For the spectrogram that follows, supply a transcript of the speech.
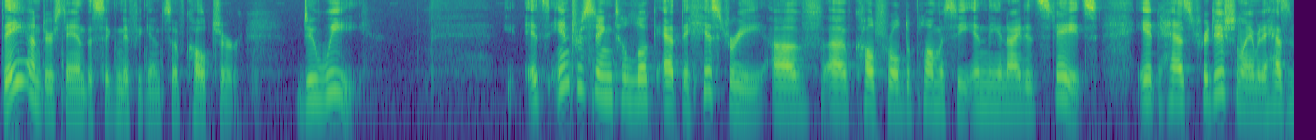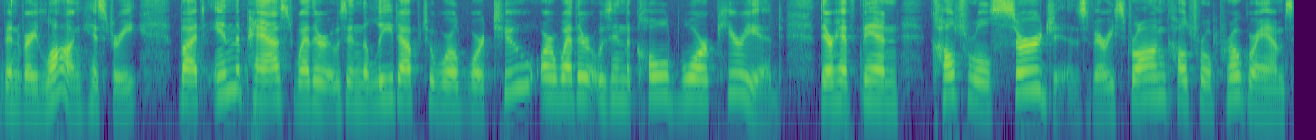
They understand the significance of culture. Do we? It's interesting to look at the history of uh, cultural diplomacy in the United States. It has traditionally, I mean, it hasn't been a very long history, but in the past, whether it was in the lead up to World War II or whether it was in the Cold War period, there have been cultural surges, very strong cultural programs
